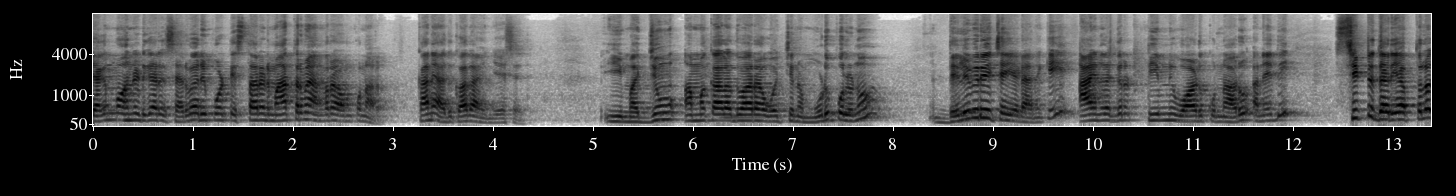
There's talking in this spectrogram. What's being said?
జగన్మోహన్ రెడ్డి గారికి సర్వే రిపోర్ట్ ఇస్తారని మాత్రమే అందరూ అనుకున్నారు. కానీ అది కాదు ఆయన చేసేది. ఈ మద్యం అమ్మకాల ద్వారా వచ్చిన ముడుపులను డెలివరీ చేయడానికి ఆయన దగ్గర టీంని వాడుకున్నారు అనేది సిట్ దర్యాప్తులో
